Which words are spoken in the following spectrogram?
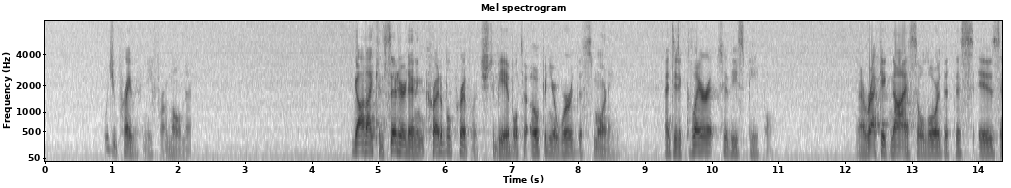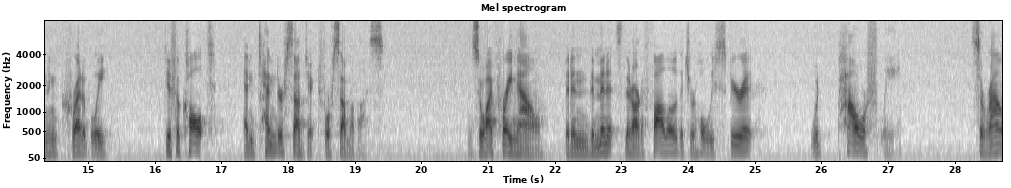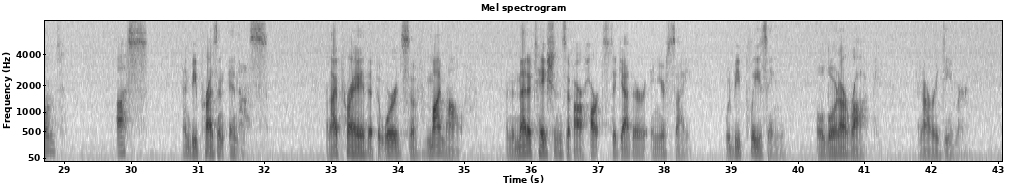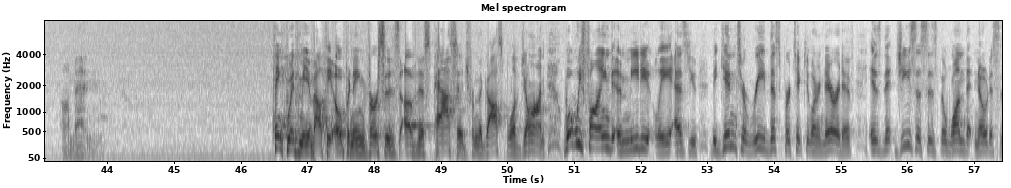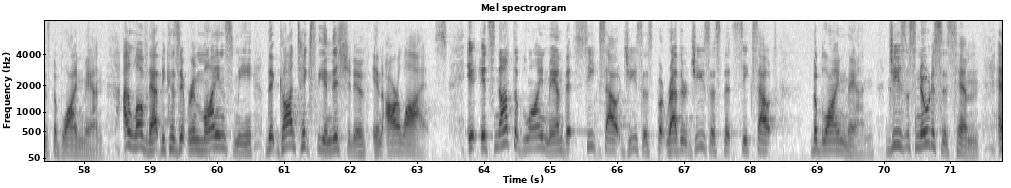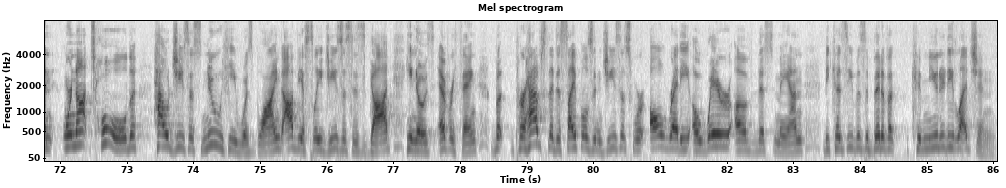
Would you pray with me for a moment? God, I consider it an incredible privilege to be able to open your word this morning and to declare it to these people. And I recognize, O oh Lord, that this is an incredibly difficult and tender subject for some of us. And so I pray now that in the minutes that are to follow, that your Holy Spirit would powerfully surround us and be present in us. And I pray that the words of my mouth and the meditations of our hearts together in your sight would be pleasing, O Lord, our rock and our Redeemer. Amen. Think with me about the opening verses of this passage from the Gospel of John. What we find immediately as you begin to read this particular narrative is that Jesus is the one that notices the blind man. I love that because it reminds me that God takes the initiative in our lives. it's not the blind man that seeks out Jesus, but rather Jesus that seeks out the blind man. Jesus notices him, and we're not told how Jesus knew he was blind. Obviously, Jesus is God, he knows everything, but perhaps the disciples and Jesus were already aware of this man because he was a bit of a community legend.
